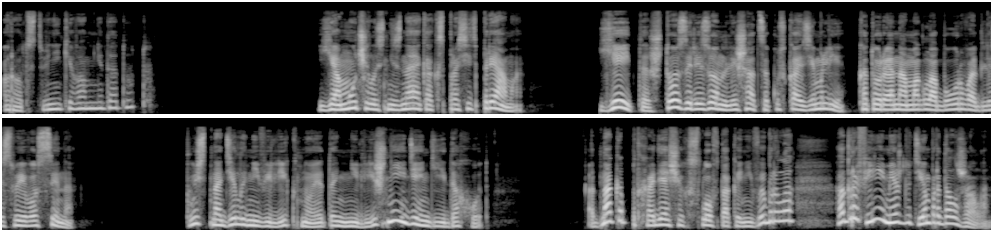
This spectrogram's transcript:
Родственники вам не дадут? Я мучилась, не зная, как спросить прямо. Ей-то что за резон лишаться куска земли, который она могла бы урвать для своего сына? Пусть надел и невелик, но это не лишние деньги и доход. Однако подходящих слов так и не выбрала, а графиня между тем продолжала.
